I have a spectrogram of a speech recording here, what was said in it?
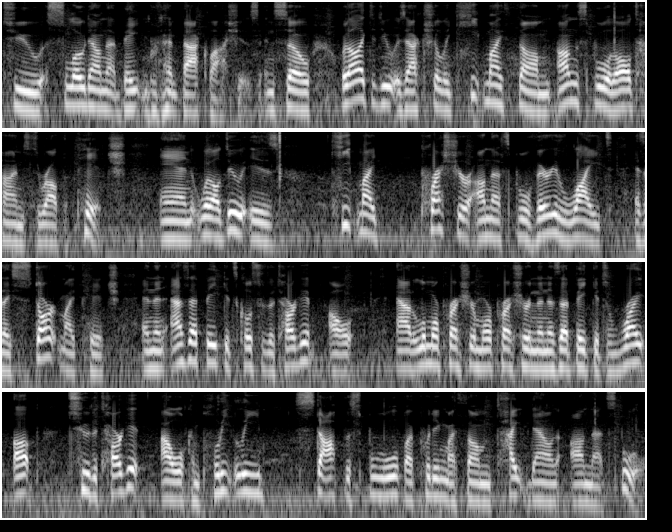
to slow down that bait and prevent backlashes. And so what I like to do is actually keep my thumb on the spool at all times throughout the pitch. And what I'll do is keep my pressure on that spool very light as I start my pitch. And then as that bait gets closer to the target, I'll add a little more pressure, more pressure. And then as that bait gets right up to the target, I will completely stop the spool by putting my thumb tight down on that spool.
